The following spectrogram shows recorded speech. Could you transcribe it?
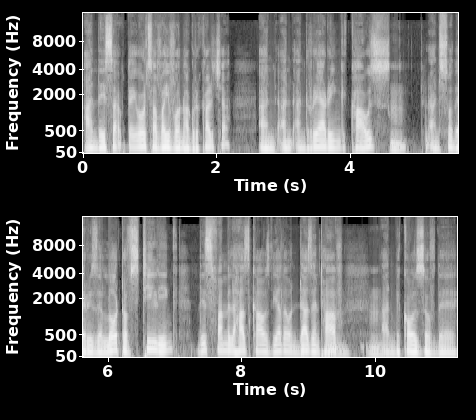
and they su- they all survive on agriculture and and and rearing cows. Mm. And so there is a lot of stealing. This family has cows, the other one doesn't have, mm. Mm. and because of the,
